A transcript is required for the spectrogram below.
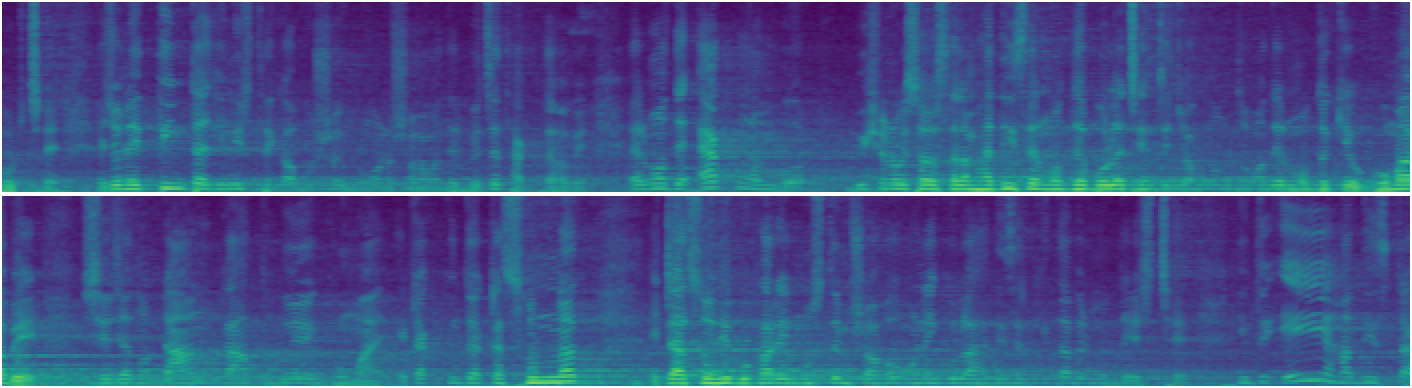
ঘটছে। এই জন্য এই তিনটা জিনিস থেকে অবশ্যই ঘুমানোর সময় আমাদের বেঁচে থাকতে হবে। এর মধ্যে এক নম্বর, বিষ্ণু নবী সাল্লাম হাদিসের মধ্যে বলেছেন যে যখন তোমাদের মধ্যে কেউ ঘুমাবে, সে যেন ডান কাত হয়ে ঘুমায়। এটা কিন্তু একটা সুন্নাত, এটা সহি বুখারি, মুসলিম সহ অনেকগুলো হাদিসের কিতাবের মধ্যে এসছে। কিন্তু এই হাদিসটা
